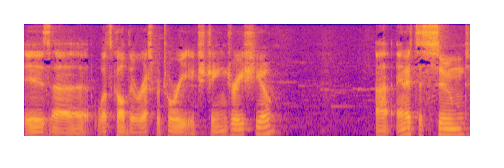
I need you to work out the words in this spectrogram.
is uh, what's called the respiratory exchange ratio. Uh, and it's assumed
